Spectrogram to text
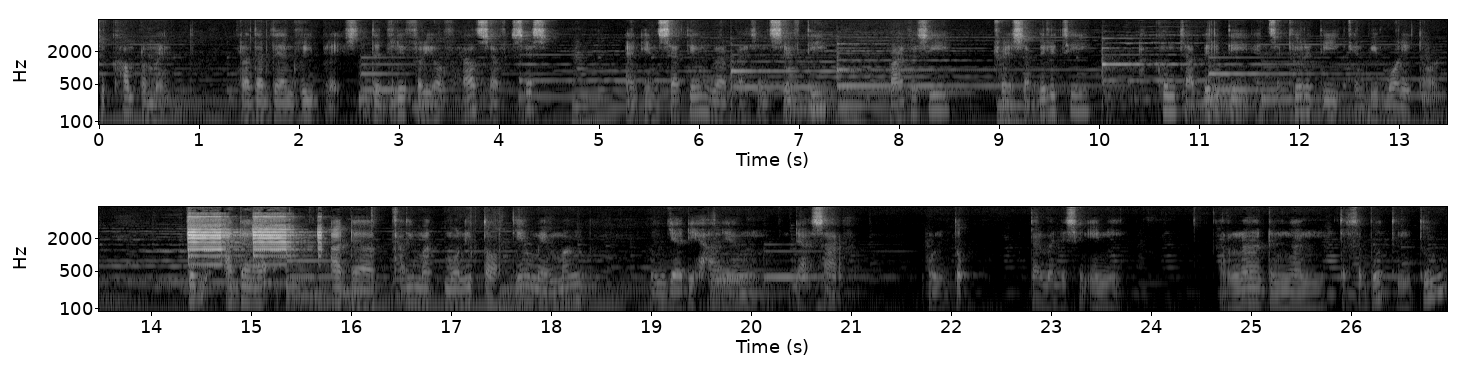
to complement rather than replace the delivery of health services and in setting where patient safety, privacy, traceability, accountability, and security can be monitored. Jadi ada ada kalimat monitor yang memang menjadi hal yang dasar untuk telemedicine ini karena dengan tersebut tentu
